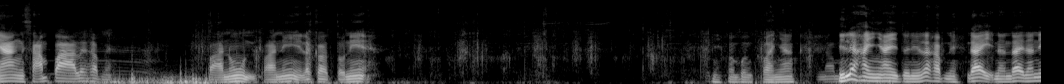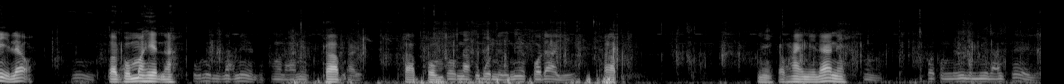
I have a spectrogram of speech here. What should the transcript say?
ย่างนี่สามปลาเลยครับเนี่ยปลานู่นปลานี่แล้วก็ตัวนี้ นี่มาเบิ่งปลาย่างน้ำนี่แหละไฮใหญ่ตัวนี้แล้วครับนี่ได้นั่นได้นั่นนี่แล้วอืมตอนผมมาเฮ็ดนะพวกลุ่มน้ำนี่ธรรมดานี่ครับไทยครับผมพวกน้ำข้างบนหนึ่งนี่พอได้อยู่นี่กับไฮนี่ได้นี่เพราะตรงนี้มันมีน้ำแช่อยู่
